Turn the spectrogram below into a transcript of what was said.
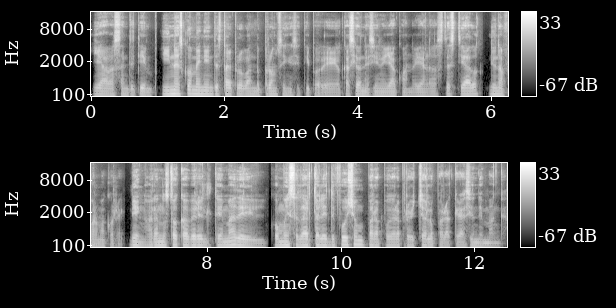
lleva bastante tiempo. Y no es conveniente estar probando prompts en ese tipo de ocasiones, sino ya cuando ya lo has testeado de una forma correcta. Bien, ahora nos toca ver el tema del cómo instalar Talent Diffusion para poder aprovecharlo para creación de mangas.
